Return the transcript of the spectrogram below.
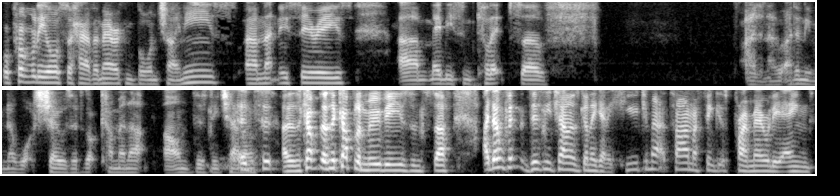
We'll probably also have American Born Chinese, um, that new series. Um, maybe some clips of I don't know. I don't even know what shows they've got coming up on Disney Channel. A, Uh, there's a couple. There's a couple of movies and stuff. I don't think the Disney Channel is going to get a huge amount of time. I think it's primarily aimed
